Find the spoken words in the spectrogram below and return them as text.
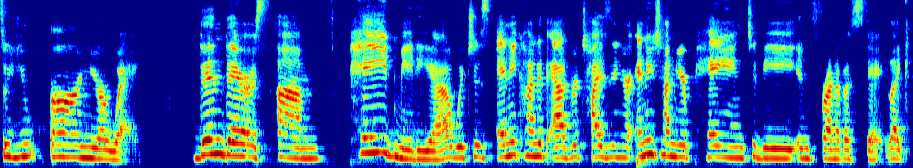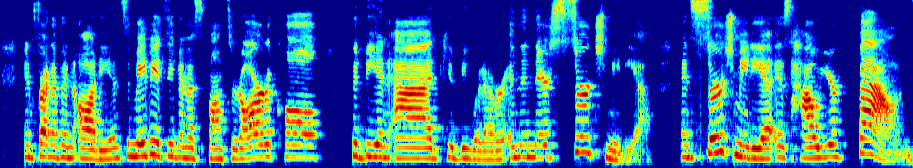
So you earn your way. Then there's um, paid media, which is any kind of advertising or anytime you're paying to be in front of a state, like in front of an audience. And maybe it's even a sponsored article, could be an ad, could be whatever. And then there's search media. And search media is how you're found.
